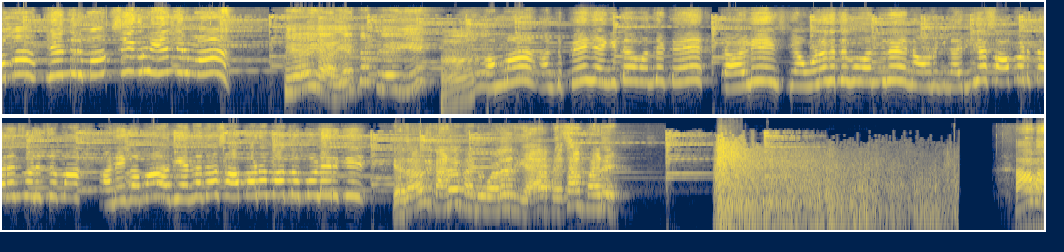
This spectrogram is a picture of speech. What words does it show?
அம்மா எந்த பேயி? அந்த பேய் என்கிட்ட வந்துட்டு டாலிஸ் என் உனக்கு நிறைய சாப்பாடு தரேன்னு சொல்லிச்சுமா அநேகமா அது என்னதான் சாப்பாடா பார்த்த போல இருக்கு. ஏதாவது கனவு கண்டு வளரியா பேசாம பாடு. ஆமா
